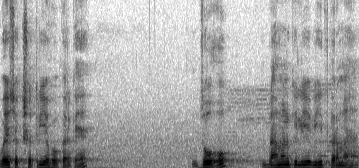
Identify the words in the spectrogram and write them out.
वैश्य क्षत्रिय होकर के जो ब्राह्मण के लिए विहित कर्म है,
